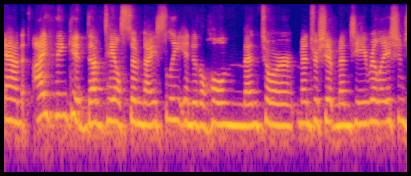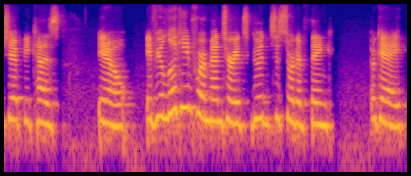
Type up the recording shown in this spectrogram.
And I think it dovetails so nicely into the whole mentor, mentorship, mentee relationship because, you know, if you're looking for a mentor, it's good to sort of think, okay,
